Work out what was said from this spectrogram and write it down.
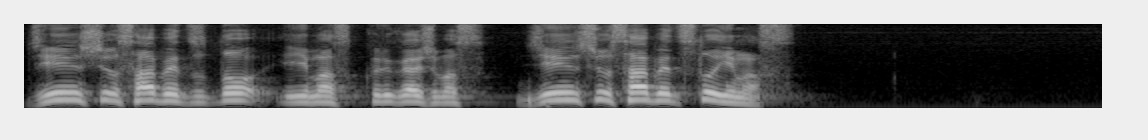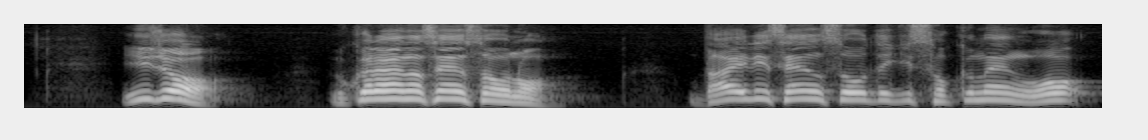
人種差別と言います。繰り返します。人種差別と言います。以上ウクライナ戦争の代理戦争的側面を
